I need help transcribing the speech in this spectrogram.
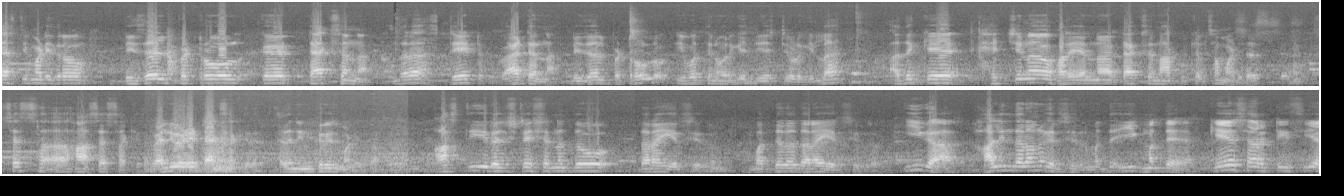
ಜಾಸ್ತಿ ಮಾಡಿದರು. ಡೀಸೆಲ್ ಪೆಟ್ರೋಲ್ಗೆ ಟ್ಯಾಕ್ಸನ್ನು ಅಂದ್ರೆ ಸ್ಟೇಟ್ ವ್ಯಾಟನ್ನು ಡೀಸೆಲ್ ಪೆಟ್ರೋಲು ಇವತ್ತಿನವರೆಗೆ ಜಿ ಎಸ್ ಟಿ ಒಳಗಿಲ್ಲ. ಅದಕ್ಕೆ ಹೆಚ್ಚಿನ ಹೊರೆಯನ್ನು ಟ್ಯಾಕ್ಸನ್ನು ಹಾಕೋ ಕೆಲಸ ಮಾಡಿದೆ ಸೆಸ್ ಹಾಂ ಸೆಸ್ ಹಾಕಿದೆ ವ್ಯಾಲ್ಯೂ ಟ್ಯಾಕ್ಸ್ ಹಾಕಿದೆ ಅದನ್ನು ಇನ್ಕ್ರೀಸ್ ಮಾಡಿದ್ರು. ಆಸ್ತಿ ರಿಜಿಸ್ಟ್ರೇಷನ್ನದ್ದು ದರ ಏರಿಸಿದ್ರು. ಮದ್ಯದ ದರ ಏರಿಸಿದ್ರು. ಈಗ ಹಾಲಿನ ದರನೂ ಏರಿಸಿದ್ರು. ಮಧ್ಯೆ ಈಗ ಮಧ್ಯೆ ಕೆ ಎಸ್ ಆರ್ ಟಿ ಸಿಯ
